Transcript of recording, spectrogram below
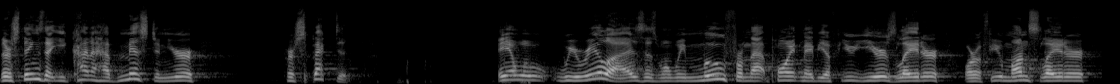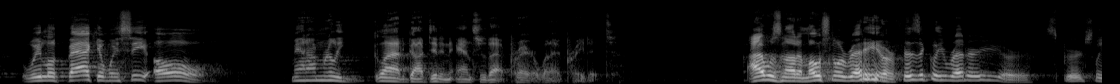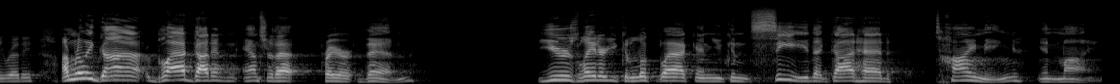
There's things that you kind of have missed in your perspective. And what we realize is when we move from that point, maybe a few years later or a few months later, we look back and we see, oh, man, I'm really glad God didn't answer that prayer when I prayed it. I was not emotionally ready or physically ready or spiritually ready. I'm really God, glad God didn't answer that prayer then. Years later, you can look back and you can see that God had timing in mind.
